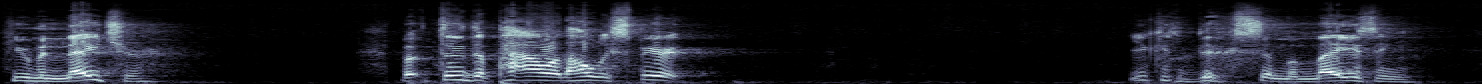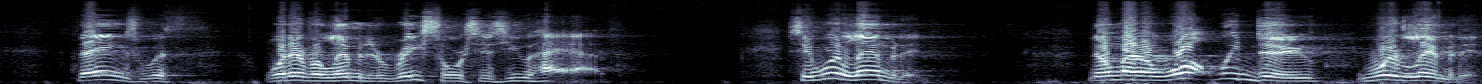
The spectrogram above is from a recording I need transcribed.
human nature. But through the power of the Holy Spirit, you can do some amazing things with whatever limited resources you have. See, we're limited. No matter what we do, we're limited.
